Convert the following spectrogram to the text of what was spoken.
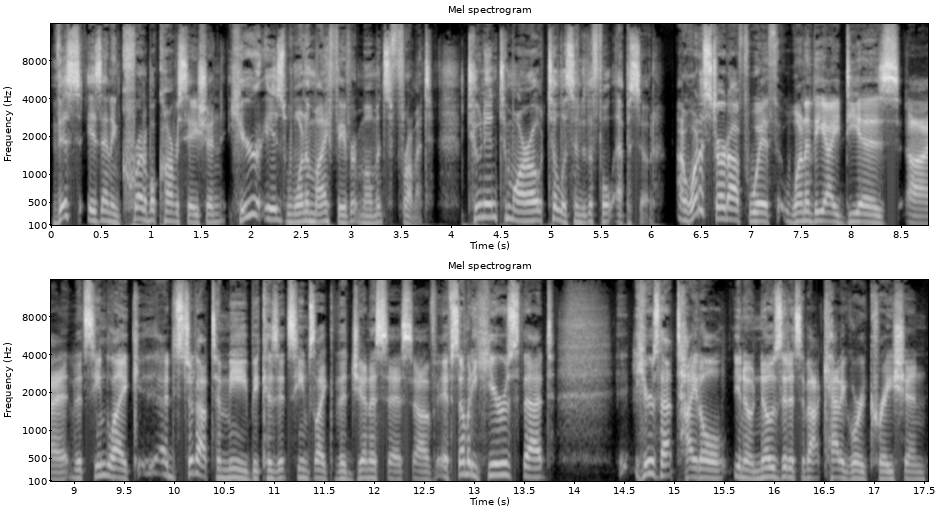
This is an incredible conversation. Here is one of my favorite moments from it. Tune in tomorrow to listen to the full episode. I want to start off with one of the ideas uh, that seemed like it stood out to me because it seems like the genesis of if somebody hears that here's that title, you know, knows that it's about category creation.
